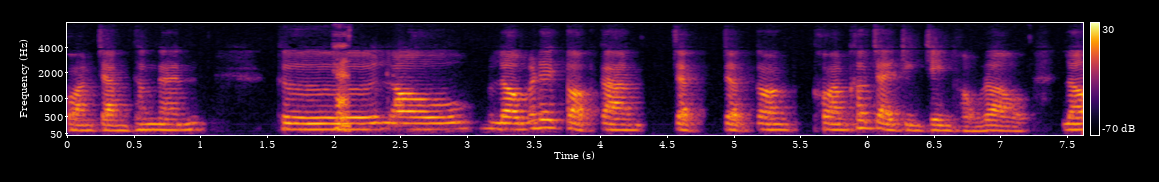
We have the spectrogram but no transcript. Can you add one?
ความจำทั้งนั้น คือเราเราไม่ได้ตอบตามจากจากตอนความเข้าใจจริง ๆของเรา เรา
